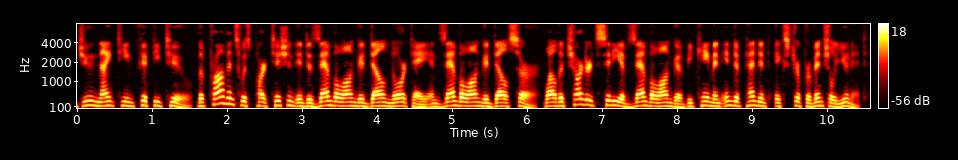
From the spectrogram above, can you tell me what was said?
June 1952, the province was partitioned into Zamboanga del Norte and Zamboanga del Sur, while the chartered city of Zamboanga became an independent, extra-provincial unit.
